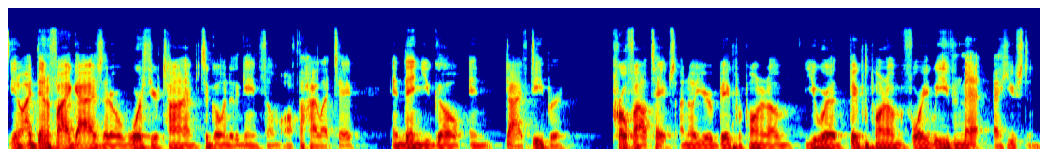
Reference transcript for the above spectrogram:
you know, identify guys that are worth your time to go into the game film off the highlight tape, and then you go and dive deeper. Profile tapes. I know you're a big proponent of them. You were a big proponent of them before we even met at Houston.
